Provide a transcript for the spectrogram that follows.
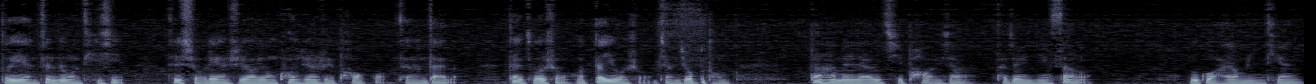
多燕郑重的提醒：这手链是要用矿泉水泡过才能戴的，戴左手和戴右手讲究不同。但还没来得及泡一下，它就已经散了。如果还有明天，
